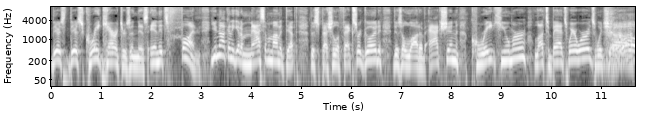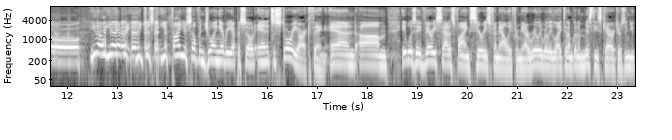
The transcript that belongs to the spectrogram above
there's there's great characters in this, and it's fun. You're not going to get a massive amount of depth. The special effects are good. There's a lot of action, great humor, lots of bad swear words, which uh, you know you never you just you find yourself enjoying every episode, and it's a story arc thing, and um, it was a very satisfying series finale for me. I really really liked it. I'm going to miss these characters, and you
